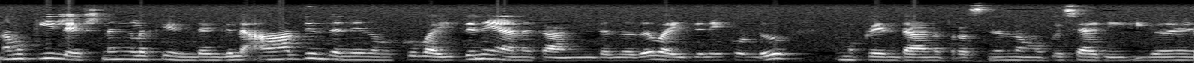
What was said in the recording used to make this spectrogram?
നമുക്ക് ഈ ലക്ഷണങ്ങളൊക്കെ ഉണ്ടെങ്കിൽ ആദ്യം തന്നെ നമുക്ക് വൈദ്യനെയാണ് കാണേണ്ടുന്നത്. വൈദ്യനെ കൊണ്ട് നമുക്ക് എന്താണ് പ്രശ്നം? നമുക്ക് ശാരീരികമായ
